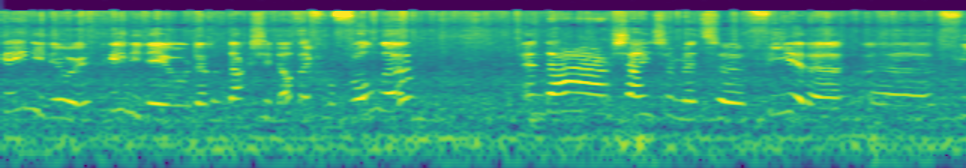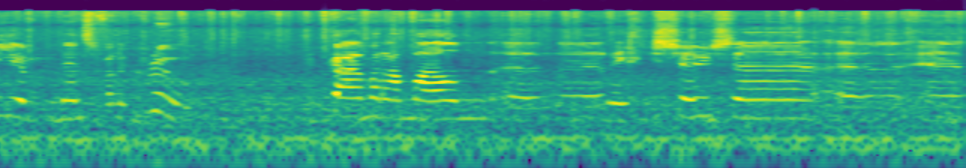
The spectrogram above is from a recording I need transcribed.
Geen idee, geen idee hoe de redactie dat heeft gevonden. En daar zijn ze met z'n vieren, uh, vier mensen van de crew. Een cameraman, een uh, regisseuse uh, en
